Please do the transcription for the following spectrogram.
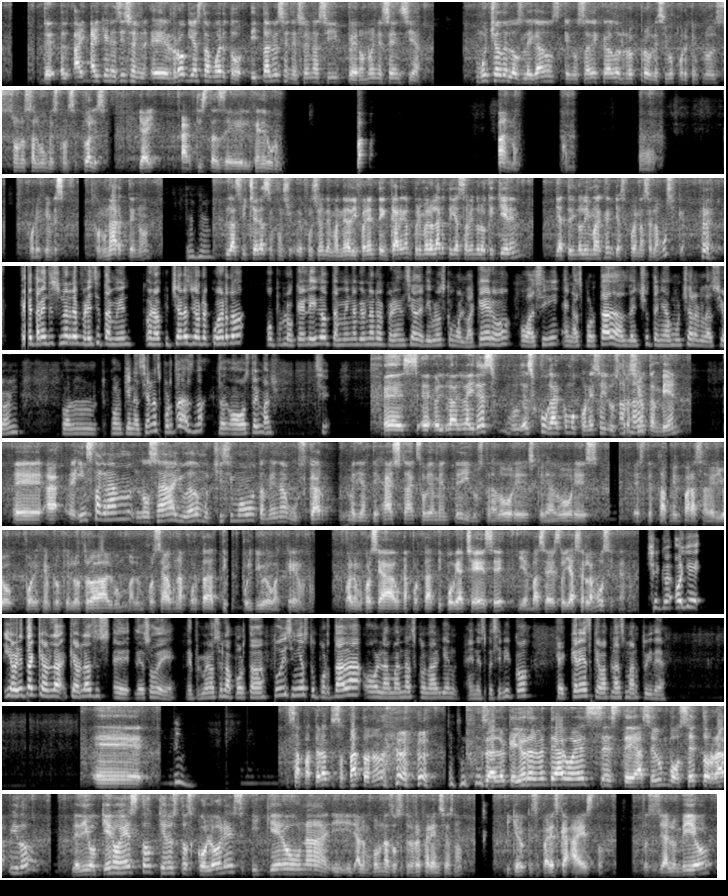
hay, hay, quienes dicen, el rock ya está muerto, y tal vez en escena sí, pero no en esencia. Muchos de los legados que nos ha dejado el rock progresivo, por ejemplo, son los álbumes conceptuales. Y hay artistas del género urbano, como por ejemplo, con un arte, ¿no? Las ficheras se funcionan de manera diferente. Encargan primero el arte ya sabiendo lo que quieren, ya teniendo la imagen, ya se pueden hacer la música. que también es una referencia también, bueno, ficheras yo recuerdo, o por lo que he leído, también había una referencia de libros como El Vaquero o así en las portadas. De hecho, tenía mucha relación con, con quien hacían las portadas, ¿no? O estoy mal. Sí. Es, eh, la, idea es, es, jugar como con esa ilustración también. Eh, Instagram nos ha ayudado muchísimo también a buscar mediante hashtags, obviamente, ilustradores, creadores, este, también para saber yo, por ejemplo, que el otro álbum a lo mejor sea una portada tipo el libro vaquero, ¿no? O a lo mejor sea una portada tipo VHS y en base a eso ya hacer la música, ¿no? Sí, Oye, y ahorita que, habla, que hablas eh, de eso de, de primero hacer la portada, ¿tú diseñas tu portada o la mandas con alguien en específico que crees que va a plasmar tu idea? Eh, zapatero a tu zapato, ¿no? o sea, lo que yo realmente hago es este, hacer un boceto rápido. Le digo, quiero esto, quiero estos colores y quiero una, y, a lo mejor unas dos o tres referencias, ¿no? Y quiero que se parezca a esto. Entonces ya lo envío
